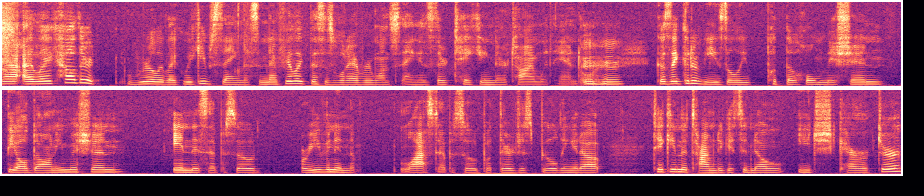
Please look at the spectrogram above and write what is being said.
Yeah, I like how they're really like we keep saying this, and I feel like this is what everyone's saying is they're taking their time with Andor. Mm-hmm. Because they could have easily put the whole mission, the Aldhani mission, in this episode, or even in the last episode, but they're just building it up, taking the time to get to know each character.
